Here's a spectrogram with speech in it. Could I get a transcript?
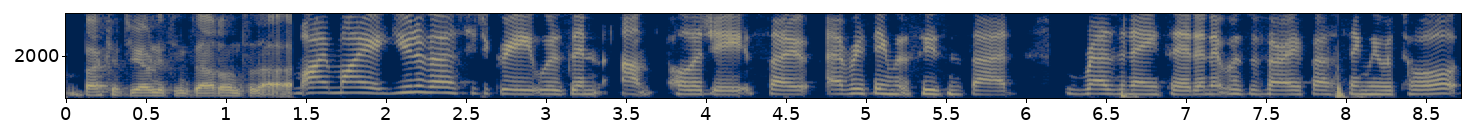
Becca, do you have anything to add on to that? My my university degree was in anthropology, so everything that Susan said resonated, and it was the very first thing we were taught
